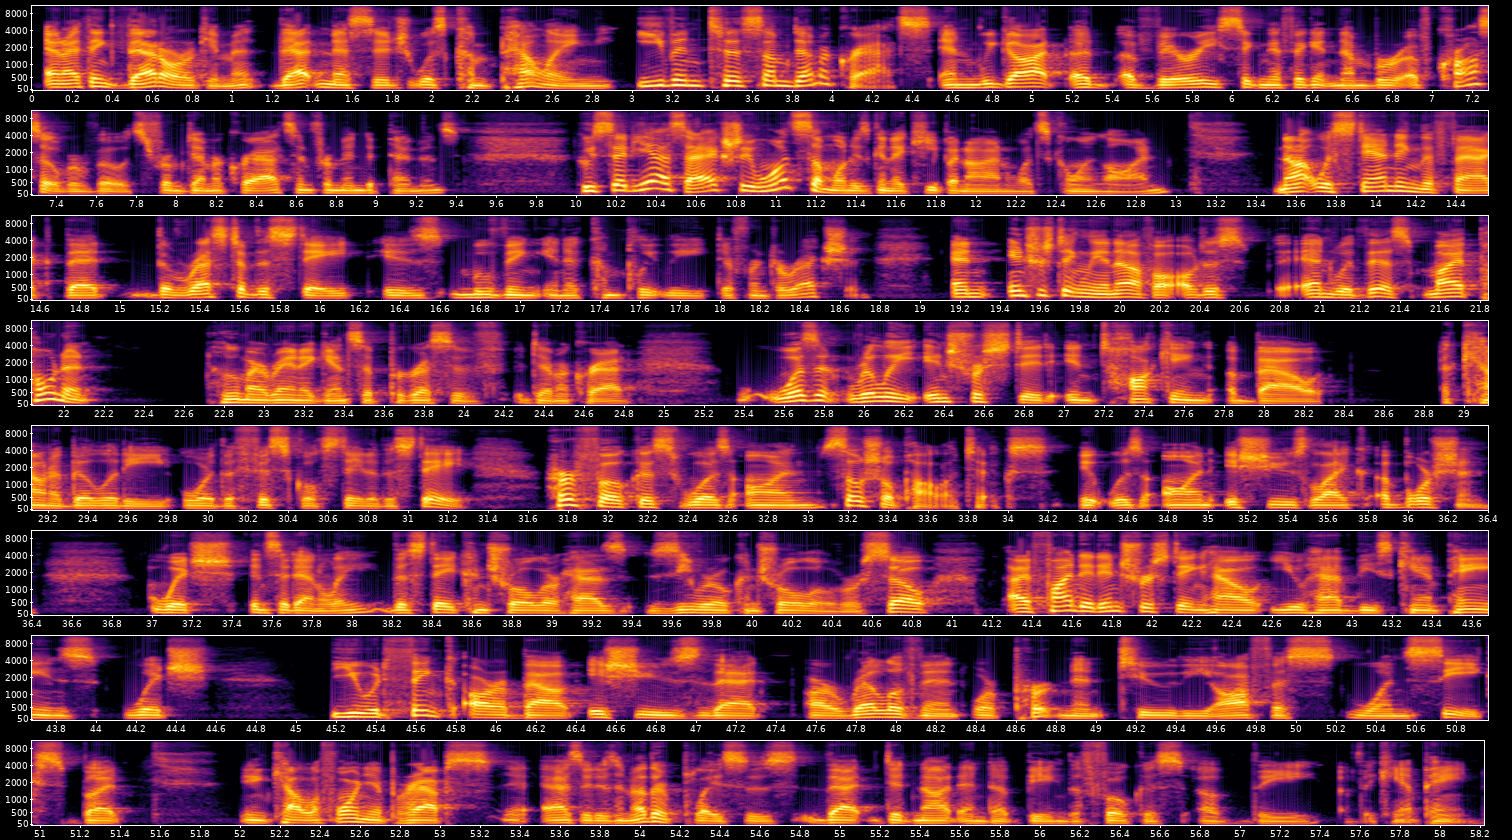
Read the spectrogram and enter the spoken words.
And I think that argument, that message was compelling even to some Democrats. And we got a, a, very significant number of crossover votes from Democrats and from independents who said, yes, I actually want someone who's going to keep an eye on what's going on, notwithstanding the fact that the rest of the state is moving in a completely different direction. And interestingly enough, I'll, I'll just end with this my opponent, whom I ran against, a progressive Democrat, wasn't really interested in talking about accountability or the fiscal state of the state. Her focus was on social politics, it was on issues like abortion. Which, incidentally, the state controller has zero control over. So I find it interesting how you have these campaigns, which you would think are about issues that are relevant or pertinent to the office one seeks. But in California, perhaps as it is in other places, that did not end up being the focus of the of the campaign.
